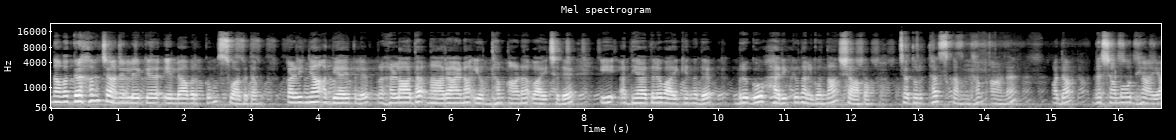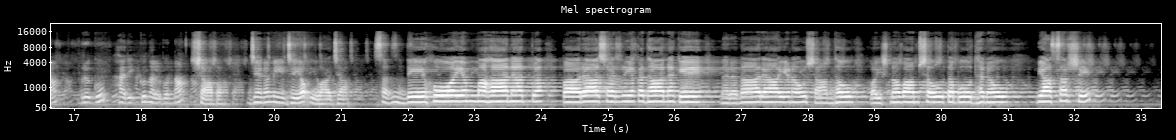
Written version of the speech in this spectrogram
നവഗ്രഹം ചാനലിലേക്ക് എല്ലാവർക്കും സ്വാഗതം. കഴിഞ്ഞ അധ്യായത്തിൽ പ്രഹ്ലാദ നാരായണ യുദ്ധം ആണ് വായിച്ചത്. ഈ അധ്യായത്തിൽ വായിക്കുന്നത് ഭൃഗു ഹരിക്കു നൽകുന്ന ശാപം ചതുർത്ഥ സ്കന്ധം ആണ്. അത ദശമോധ്യായ ഭൃഗു ഹരിക്കു നൽകുന്ന ശാപം ജനമേജയ ഉവാച. സന്ദേഹോയം മഹാനാത്ര പാരാശര്യകഥാനകേ നരനാരായണൗ ശാന്തൗ വൈഷ്ണവാംശൗ തപോധനൗ. വ്യാസർഷേ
